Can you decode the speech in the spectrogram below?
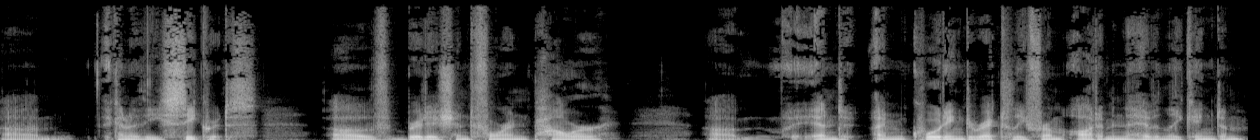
um, kind of the secrets of British and foreign power. Um, and I'm quoting directly from Autumn in the Heavenly Kingdom.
